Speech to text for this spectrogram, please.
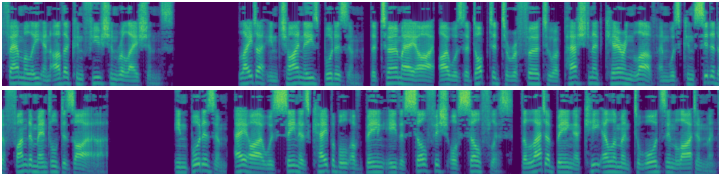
family and other Confucian relations. Later in Chinese Buddhism, the term Ai I was adopted to refer to a passionate caring love and was considered a fundamental desire. In Buddhism, Ai was seen as capable of being either selfish or selfless, the latter being a key element towards enlightenment.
